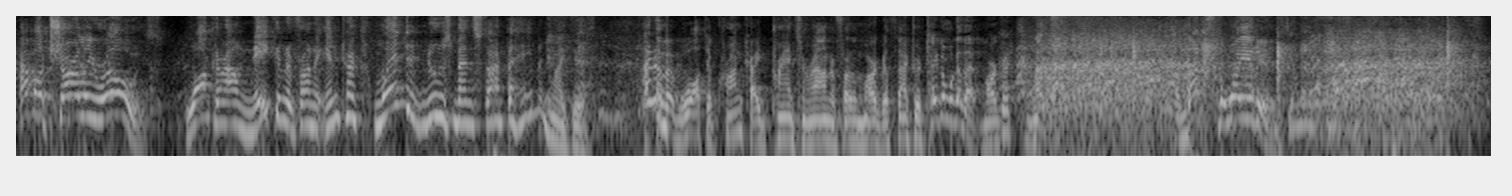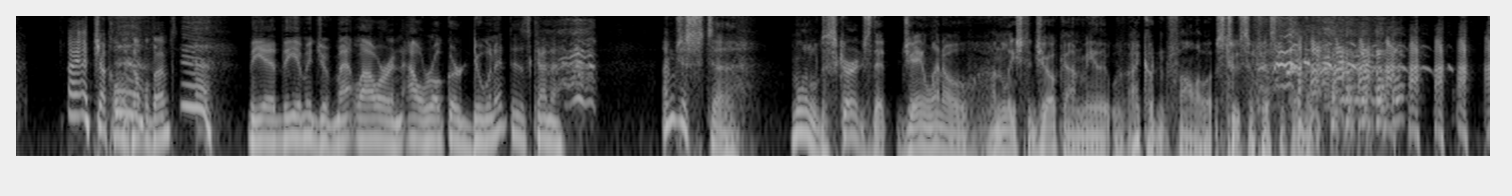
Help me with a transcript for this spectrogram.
how about Charlie Rose walking around naked in front of interns? When did newsmen start behaving like this? I remember Walter Cronkite prancing around in front of Margaret Thatcher. Take a look at that, Margaret. And That's, and that's the way it is. I, I chuckled a couple times. Yeah. The uh, the image of Matt Lauer and Al Roker doing it is kind of I'm just, uh, I'm a little discouraged that Jay Leno unleashed a joke on me that I couldn't follow. It was too sophisticated.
